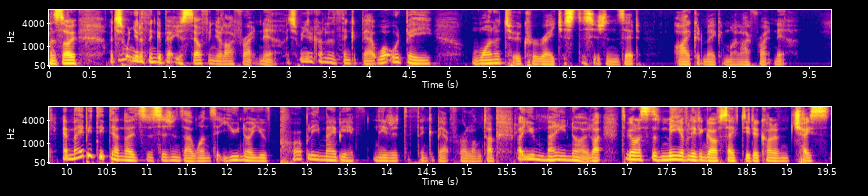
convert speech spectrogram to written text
And so I just want you to think about yourself in your life right now. I just want you to kind of think about what would be one or two courageous decisions that I could make in my life right now. And maybe deep down, those decisions are ones that you know you've probably maybe have needed to think about for a long time. Like you may know, like to be honest, there's me of letting go of safety to kind of chase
